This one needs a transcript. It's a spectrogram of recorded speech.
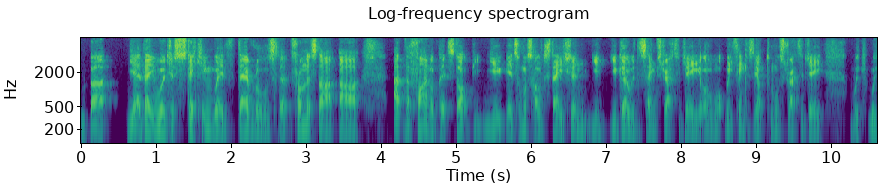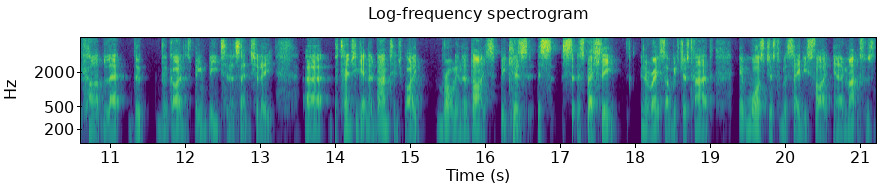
but yeah, they were just sticking with their rules that from the start are at the final pit stop, you it's almost hold station. You you go with the same strategy or what we think is the optimal strategy. We we can't let the the guy that's being beaten essentially uh, potentially get an advantage by rolling the dice because especially in a race like we've just had, it was just a Mercedes fight. You know, Max was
